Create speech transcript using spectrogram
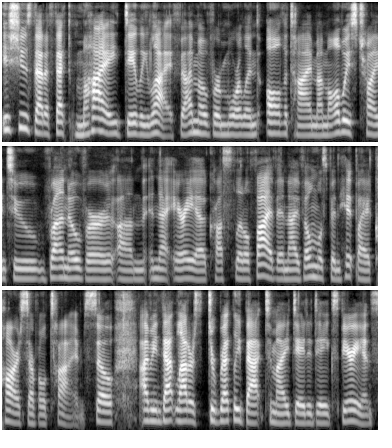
issues that affect my daily life. I'm over Moreland all the time. I'm always trying to run over um, in that area across Little Five, and I've almost been hit by a car several times. So, I mean, that ladders directly back to my day to day experience.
